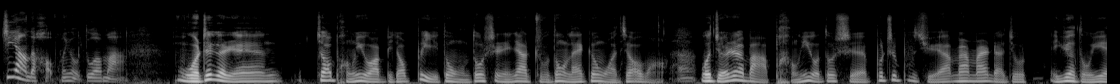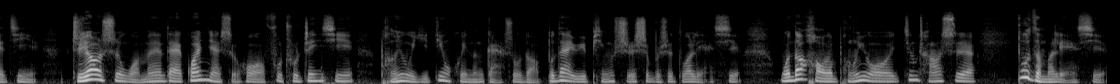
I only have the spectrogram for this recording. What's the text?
这样的好朋友多吗？我这个人交朋友啊比较被动，都是人家主动来跟我交往。我觉着吧，朋友都是不知不觉，慢慢的就越走越近。只要是我们在关键时候付出真心，朋友一定会能感受到。不在于平时是不是多联系，我的好的朋友经常是不怎么联系，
